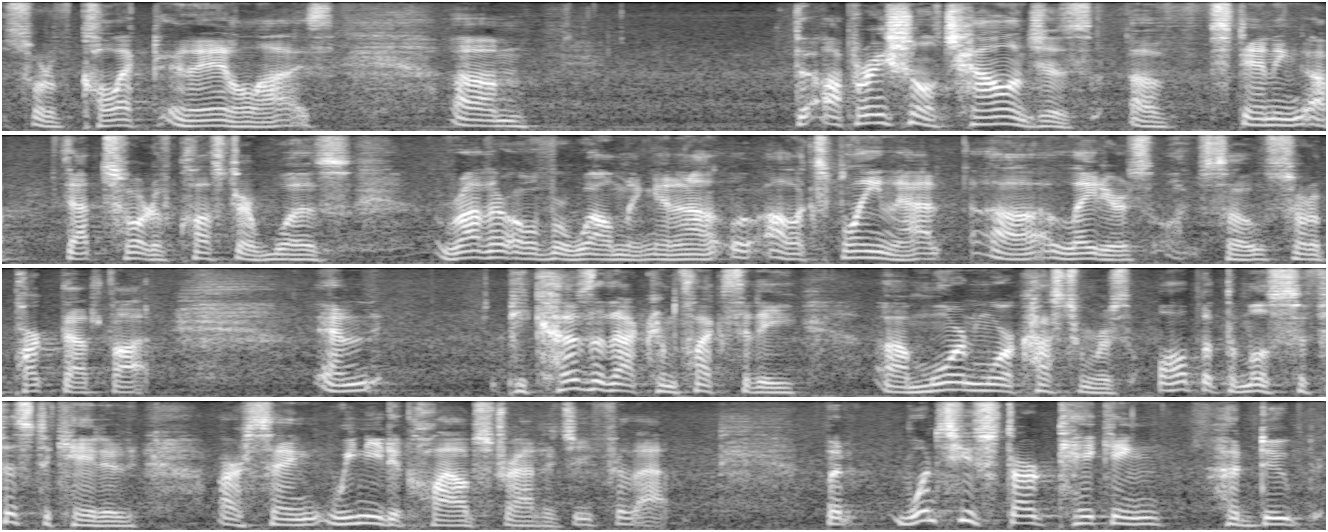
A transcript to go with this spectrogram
sort of collect and analyze. Um, the operational challenges of standing up that sort of cluster was rather overwhelming, and I'll, I'll explain that uh, later, so, so, sort of park that thought. And because of that complexity, uh, more and more customers, all but the most sophisticated, are saying we need a cloud strategy for that. But once you start taking Hadoop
